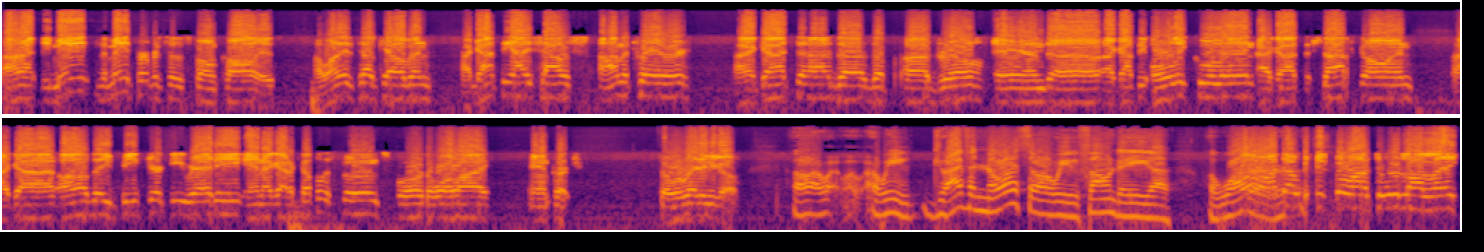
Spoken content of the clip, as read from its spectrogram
All right. The main the main purpose of this phone call is I wanted to tell Calvin I got the ice house on the trailer. I got uh, the the uh, drill, and uh, I got the Oli coolant. I got the stops going. I got all the beef jerky ready, and I got a couple of spoons for the walleye and perch. So we're ready to go. Oh, are, are we driving north, or we found a uh, a water? Oh, I thought we'd go out to Woodlawn Lake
